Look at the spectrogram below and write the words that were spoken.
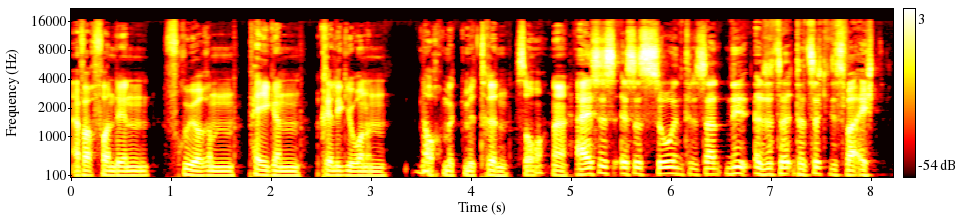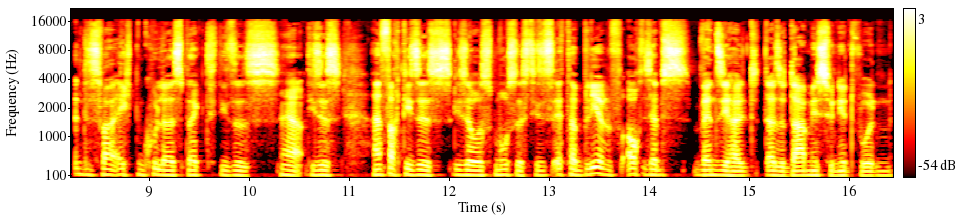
einfach von den früheren Pagan-Religionen noch mit, mit drin. So, ne? Ja, es ist, es ist so interessant. Nee, also tatsächlich, das war echt, das war echt ein cooler Aspekt, dieses, Ja. dieses, einfach dieses, diese Osmosis, dieses Etablieren, auch selbst wenn sie halt, also da missioniert wurden,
